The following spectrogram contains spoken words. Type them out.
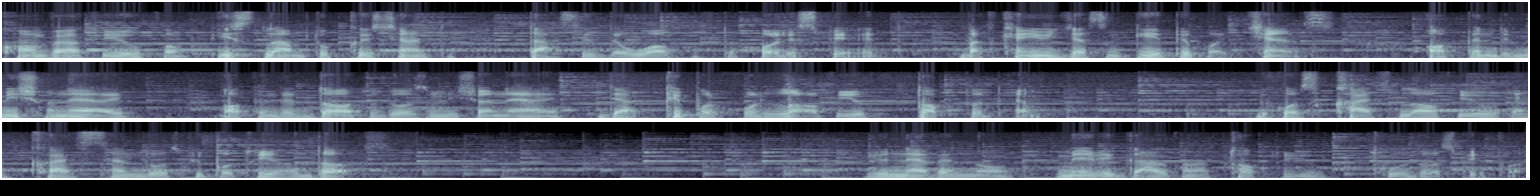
convert you from Islam to Christianity. That is the work of the Holy Spirit. But can you just give people a chance? Open the missionary open the door to those missionaries. There are people who love you. Talk to them. Because Christ loves you and Christ sent those people to your doors. You never know. Maybe God's gonna talk to you through those people.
